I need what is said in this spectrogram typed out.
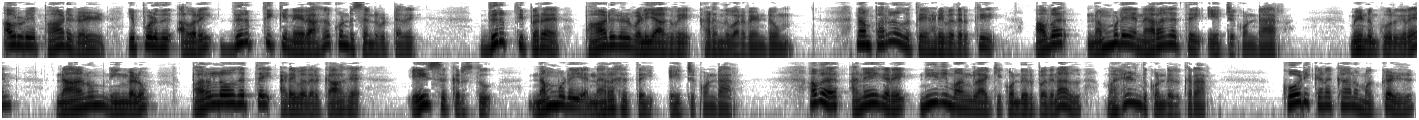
அவருடைய பாடுகள் இப்பொழுது அவரை திருப்திக்கு நேராக கொண்டு சென்றுவிட்டது. திருப்தி பெற பாடுகள் வழியாகவே கடந்து வர வேண்டும். நாம் பரலோகத்தை அடைவதற்கு அவர் நம்முடைய நரகத்தை ஏற்றுக்கொண்டார். மீண்டும் கூறுகிறேன் நானும் நீங்களும் பரலோகத்தை அடைவதற்காக இயேசு கிறிஸ்து நம்முடைய நரகத்தை ஏற்றுக்கொண்டார். அவர் அநேகரை நீதிமான்களாக்கிக் கொண்டிருப்பதனால் மகிழ்ந்து கொண்டிருக்கிறார். கோடிக்கணக்கான மக்கள்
